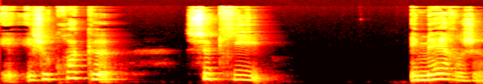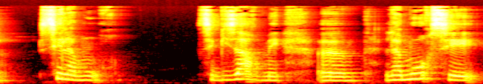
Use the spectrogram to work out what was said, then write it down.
et, je crois que ce qui émerge, c'est l'amour. C'est bizarre, mais l'amour, c'est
